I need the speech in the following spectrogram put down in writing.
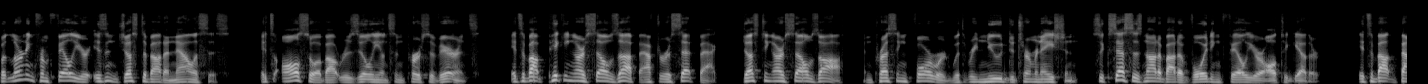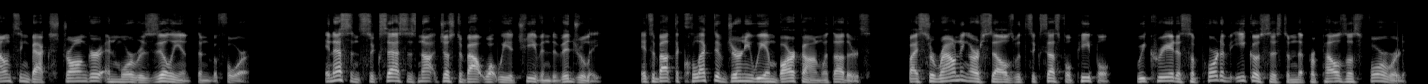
But learning from failure isn't just about analysis, it's also about resilience and perseverance. It's about picking ourselves up after a setback, dusting ourselves off, and pressing forward with renewed determination. Success is not about avoiding failure altogether. It's about bouncing back stronger and more resilient than before. In essence, success is not just about what we achieve individually. It's about the collective journey we embark on with others. By surrounding ourselves with successful people, we create a supportive ecosystem that propels us forward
